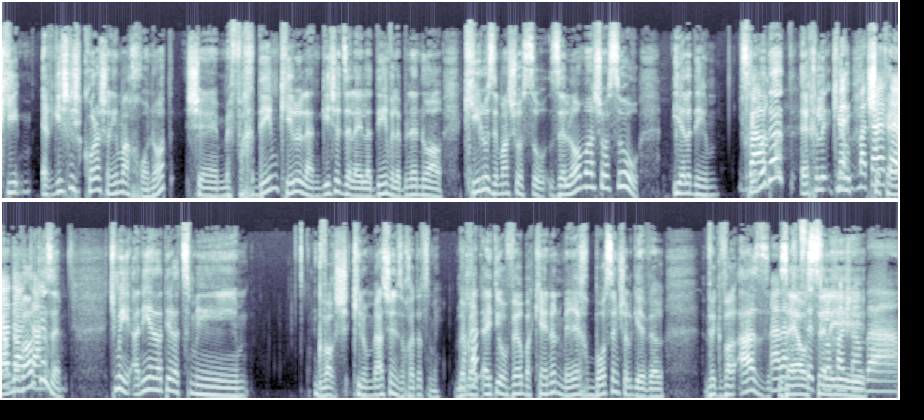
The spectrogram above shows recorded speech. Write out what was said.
כי הרגיש לי כל השנים האחרונות שמפחדים כאילו להנגיש את זה לילדים ולבני נוער, כאילו זה משהו אסור. זה לא משהו אסור. ילדים צריכים לדעת איך, כאילו, שקיים דבר? כזה. תשמעי, אני ידעתי על עצמי כבר, ש... כאילו, מאז שאני זוכר את עצמי. נכון. באמת, הייתי עובר בקניון, מריח בושם של גבר, וכבר אז זה היה עושה לי... ב-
